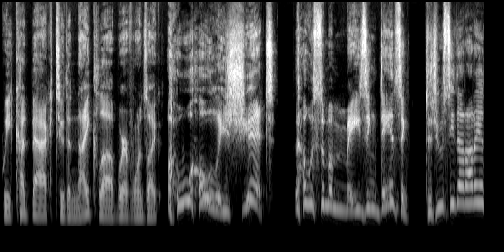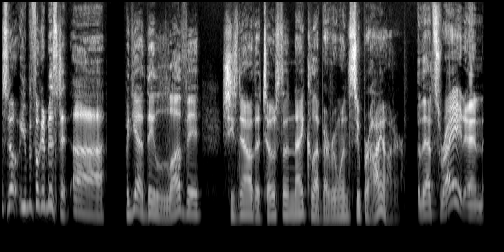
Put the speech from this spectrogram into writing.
we cut back to the nightclub where everyone's like, "Oh, holy shit! That was some amazing dancing. Did you see that, audience? No, you fucking missed it." Uh, but yeah, they love it. She's now the toast of the nightclub. Everyone's super high on her. That's right, and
